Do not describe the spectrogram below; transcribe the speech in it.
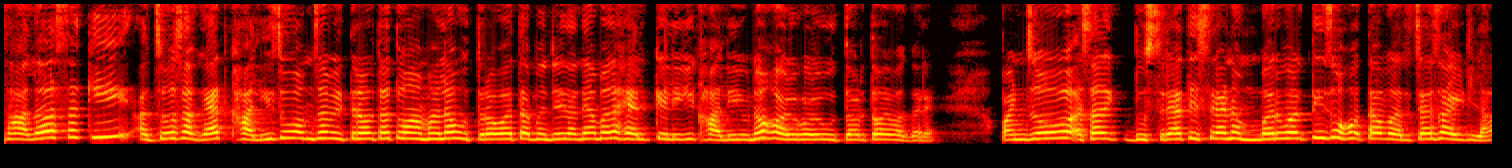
झालं असं की जो सगळ्यात खाली जो आमचा मित्र होता तो आम्हाला उतरवत म्हणजे त्याने आम्हाला हेल्प केली की खाली येऊन हळूहळू उतरतोय वगैरे. पण जो असा दुसऱ्या तिसऱ्या नंबरवरती जो होता वरच्या साईडला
